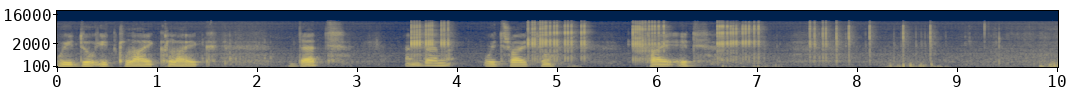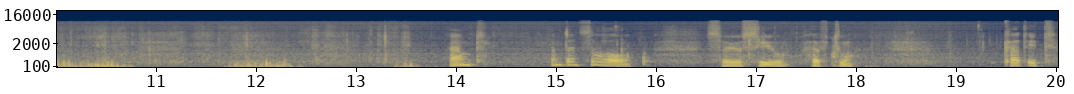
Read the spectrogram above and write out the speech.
we do it like like that. And then we try to tie it and and that's all. So you see you have to cut it.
